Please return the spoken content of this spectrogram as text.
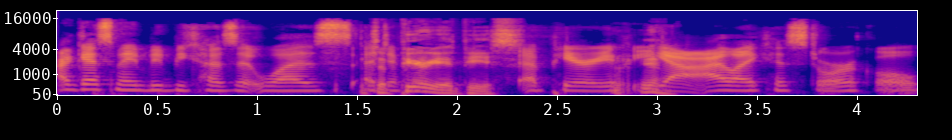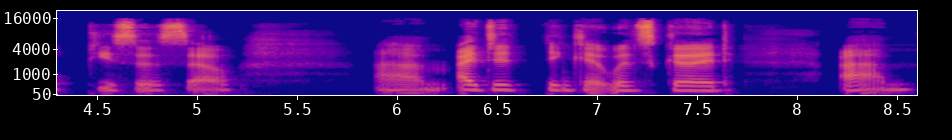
i guess maybe because it was a, different- period piece. a period. Yeah. Yeah. I like historical pieces, so um, I did think it was good. Um,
